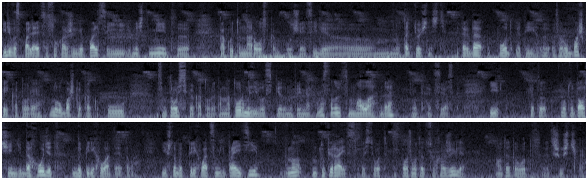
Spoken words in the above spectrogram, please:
Или воспаляется сухожилие пальца и, значит, имеет какой-то нарост, как бы получается, или ну, отечность. И тогда под этой рубашкой, которая, ну, рубашка как у сам тросика, который там на тормозе велосипеда, например, она становится мала, да, вот эта связка. И это вот утолщение доходит до перехвата этого. И чтобы этот перехват самки пройти, оно вот упирается. То есть вот, предположим, вот это сухожилие, а вот это вот, это шишечка.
